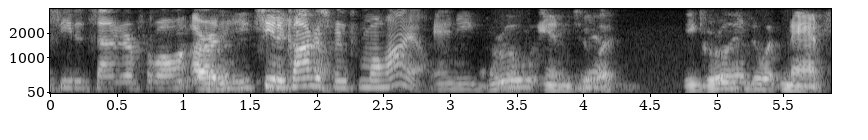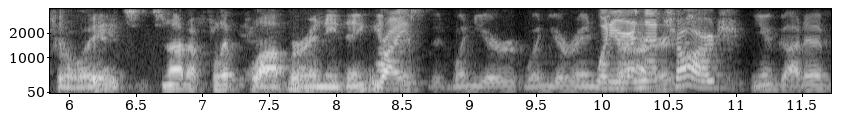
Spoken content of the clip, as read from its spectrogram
a seated senator from Ohio, or a seated congressman from Ohio. and he grew into it. He grew into it naturally. It's it's not a flip flop or anything. It's Right. just that when you're when you're in When you're in that charge, you gotta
